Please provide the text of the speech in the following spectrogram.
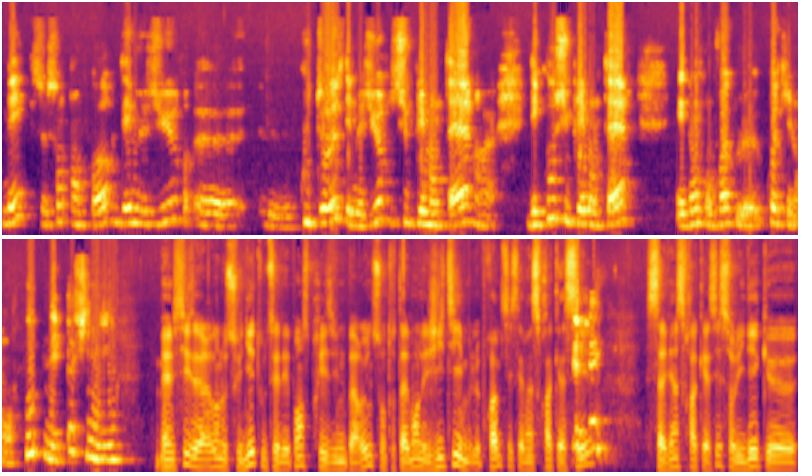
mais ce sont encore des mesures coûteuses, des mesures supplémentaires, des coûts supplémentaires. Et donc, on voit que le quoi qu'il en coûte n'est pas fini. Même si vous avez raison de le souligner, toutes ces dépenses prises une par une sont totalement légitimes. Le problème, c'est que ça vient se fracasser. Ça vient se fracasser sur l'idée que,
